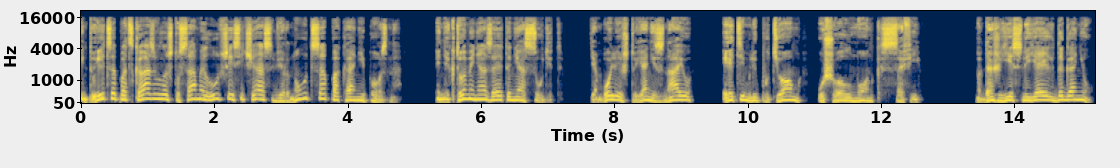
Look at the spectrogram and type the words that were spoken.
Интуиция подсказывала, что самое лучшее сейчас — вернуться, пока не поздно и никто меня за это не осудит, тем более, что я не знаю, этим ли путем ушел Монк с Софи. Но даже если я их догоню,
